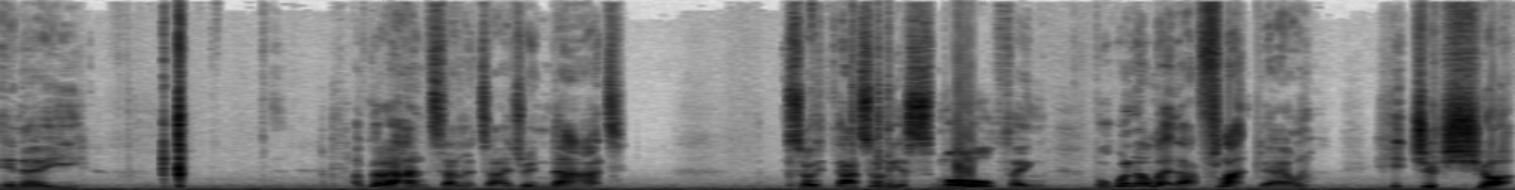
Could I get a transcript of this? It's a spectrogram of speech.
in a I've got a hand sanitizer in that. So that's only a small thing but when I let that flap down it just shot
